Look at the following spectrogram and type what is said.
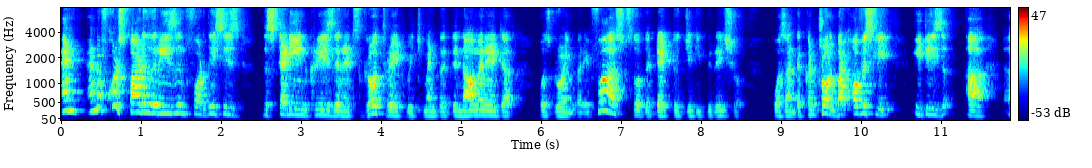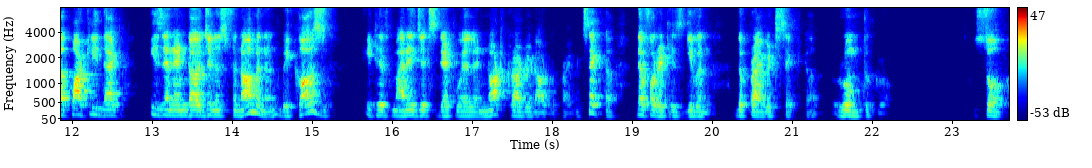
And, and of course, part of the reason for this is the steady increase in its growth rate, which meant the denominator was growing very fast. So the debt to GDP ratio was under control. But obviously, it is uh, uh, partly that is an endogenous phenomenon because it has managed its debt well and not crowded out the private sector. Therefore, it has given the private sector room to grow. So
